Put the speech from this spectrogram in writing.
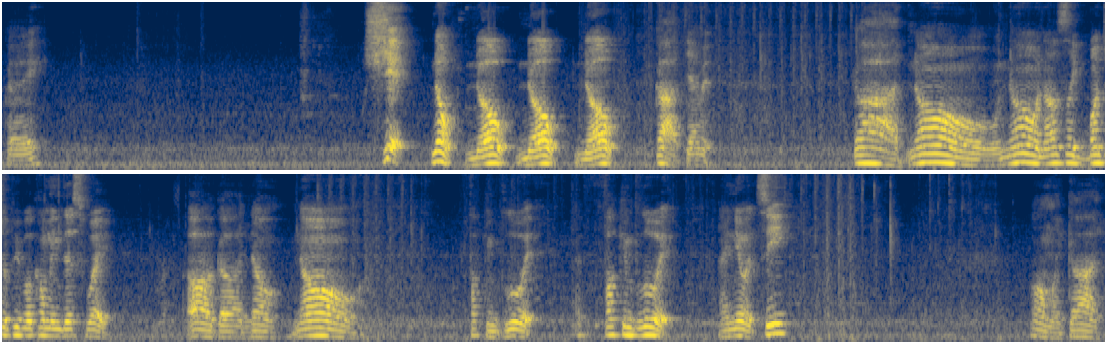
Okay. Shit! No, no, no, no. God damn it. God, no, no. Now it's like a bunch of people coming this way. Oh god, no, no. Fucking blew it. I fucking blew it. I knew it. See? Oh my god.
